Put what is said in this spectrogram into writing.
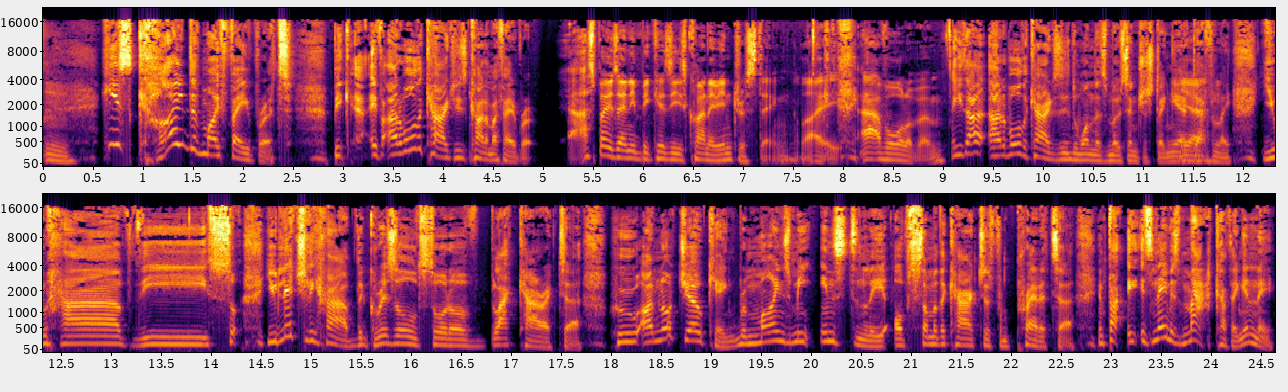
Hmm. He's kind of my favorite. Bec- if out of all the characters, he's kind of my favorite. I suppose only because he's kind of interesting. Like out of all of them, He's out, out of all the characters, he's the one that's most interesting. Yeah, Yeah. definitely. You have the so, you literally have the grizzled sort of black character who I'm not joking reminds me instantly of some of the characters from Predator. In fact, his name is Mac, I think, isn't he?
